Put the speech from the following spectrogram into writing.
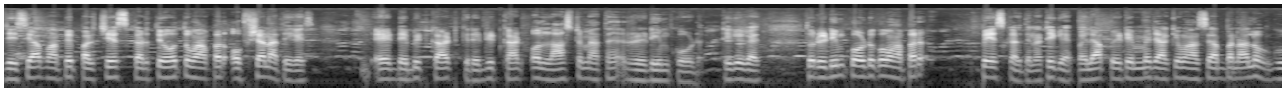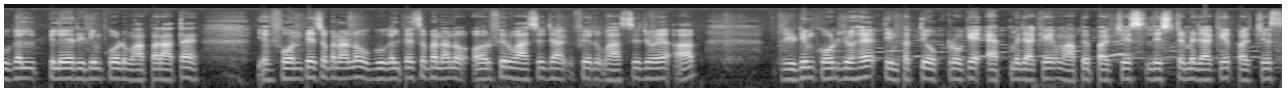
जैसे आप वहाँ पे परचेस करते हो तो वहाँ पर ऑप्शन आते गए डेबिट कार्ड क्रेडिट कार्ड और लास्ट में आता है रिडीम कोड, ठीक है गैस तो रिडीम कोड को वहाँ पर पेश कर देना, ठीक है? पहले आप पेटीएम में जाके वहाँ से आप बना लो गूगल प्ले रिडीम कोड वहाँ पर आता है, या फ़ोन पे से बना लो गूगल पे से बना लो, और फिर वहाँ से जा, फिर वहाँ से जो है आप रिडीम कोड जो है तीन पत्ती ऑक्ट्रो के ऐप में जाके, वहाँ पे परचेस लिस्ट में जाके परचेस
